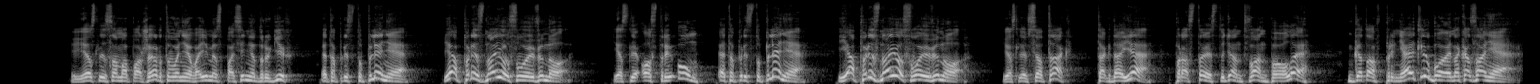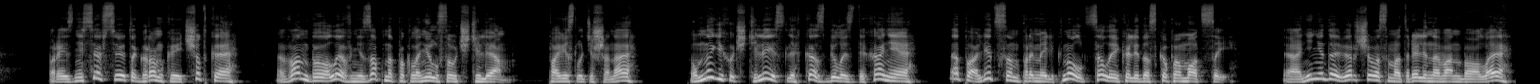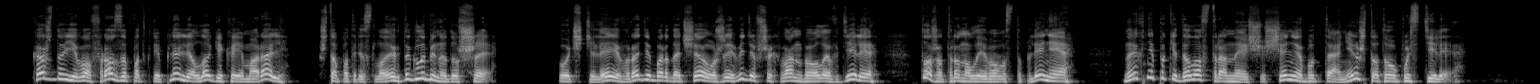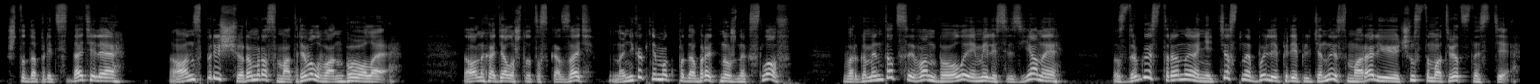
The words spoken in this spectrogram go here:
Если самопожертвование во имя спасения других – это преступление, я признаю свою вину! Если острый ум – это преступление, я признаю свою вину! Если все так, тогда я, простой студент Ван Пауле, готов принять любое наказание!» Произнеся все это громко и четко, Ван Буэлэ внезапно поклонился учителям. Повисла тишина. У многих учителей слегка сбилось дыхание, а по лицам промелькнул целый калейдоскоп эмоций. Они недоверчиво смотрели на Ван Буэлэ, Каждую его фразу подкрепляли логика и мораль, что потрясло их до глубины души. Учителей, вроде Бардача, уже видевших Ван Буэлэ в деле, тоже тронуло его выступление, но их не покидало странное ощущение, будто они что-то упустили. Что до председателя, он с прищуром рассматривал Ван Буэлэ. Он хотел что-то сказать, но никак не мог подобрать нужных слов. В аргументации Ван Буэлэ имелись изъяны, с другой стороны, они тесно были переплетены с моралью и чувством ответственности.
